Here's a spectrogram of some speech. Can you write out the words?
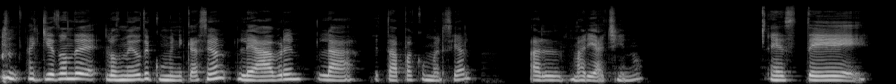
aquí es donde los medios de comunicación le abren la etapa comercial al mariachi, ¿no? Este,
